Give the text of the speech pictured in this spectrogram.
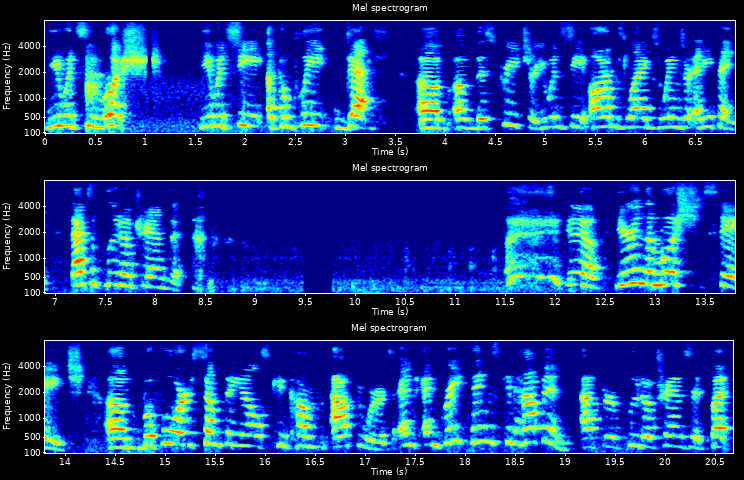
You would see mush. You would see a complete death of, of this creature. You wouldn't see arms, legs, wings, or anything. That's a Pluto transit. you know, you're in the mush stage um, before something else can come afterwards. And and great things can happen after Pluto transit, but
